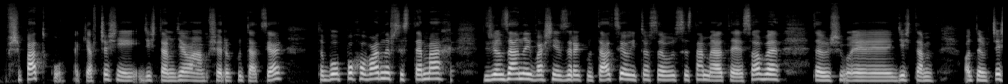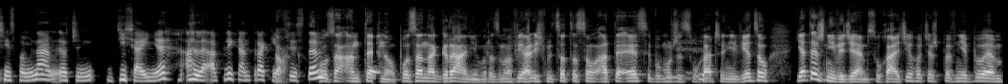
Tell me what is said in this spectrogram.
w przypadku, jak ja wcześniej gdzieś tam działałam przy rekrutacjach, to było pochowane w systemach związanych właśnie z rekrutacją i to są systemy ATS-owe, to już e, gdzieś tam o tym wcześniej wspominałam, znaczy dzisiaj nie, ale Applicant Tracking tak, System. poza anteną, poza nagraniem rozmawialiśmy, co to są ATS-y, bo może słuchacze nie wiedzą. Ja też nie wiedziałem, słuchajcie, chociaż pewnie byłem,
